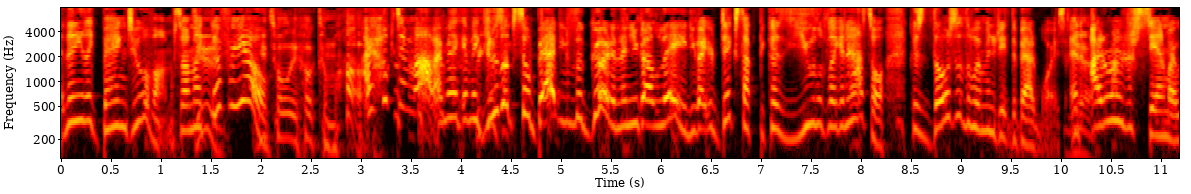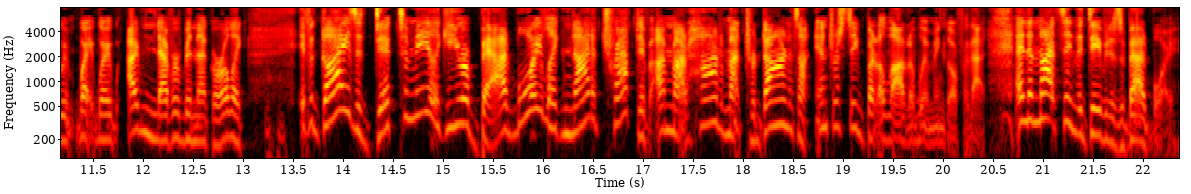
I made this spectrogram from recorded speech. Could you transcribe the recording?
And then he like banged two of them. So I'm like, "Good for you." You totally hooked him up. I hooked him up. I'm like, I'm like you look so bad, you look good, and then you got laid. You got your dick sucked because you look like an asshole. Because those are the women who date the bad boys, and Yeah. I don't understand why, why. Why I've never been that girl. Like, Mm-hmm. if a guy is a dick to me, like you're a bad boy, like not attractive. I'm not hot. I'm not turned on. It's not interesting. But a lot of women go for that. And I'm not saying that David is a bad boy.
